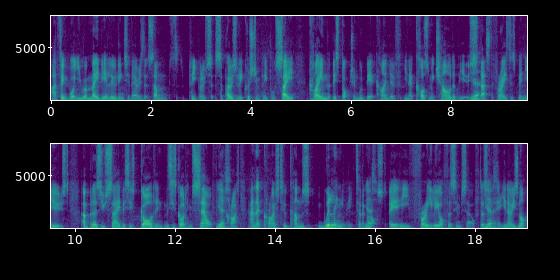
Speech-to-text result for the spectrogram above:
I think what you were maybe alluding to there is that some people who supposedly Christian people say claim that this doctrine would be a kind of you know cosmic child abuse. Yeah. That's the phrase that's been used. Um, but as you say, this is God in this is God Himself in Christ, and that Christ who comes willingly to the Yes. cross. He he freely offers Himself, doesn't Yes. he? You know, he's not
